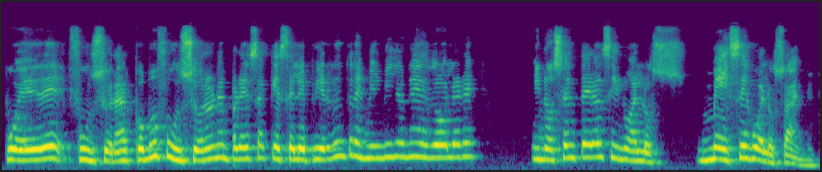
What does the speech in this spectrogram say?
puede funcionar? ¿Cómo funciona una empresa que se le pierden 3 mil millones de dólares y no se enteran sino a los meses o a los años?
